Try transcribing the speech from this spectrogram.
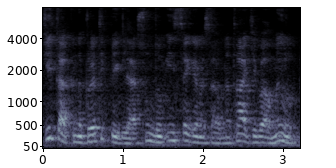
cilt hakkında pratik bilgiler sunduğum Instagram hesabına takip almayı unutmayın.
